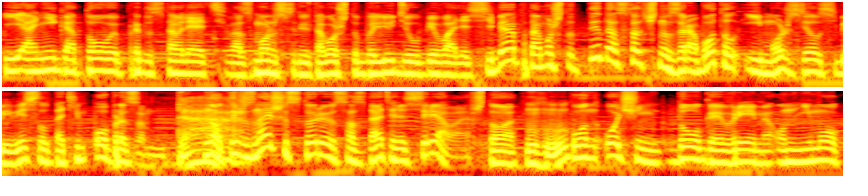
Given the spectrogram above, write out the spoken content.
И они готовы предоставлять возможности для того, чтобы люди убивали себя, потому что ты достаточно заработал и можешь сделать себе весело таким образом. Да. Но ты же знаешь историю создателя сериала, что Мгм. он очень долгое время, он не мог,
